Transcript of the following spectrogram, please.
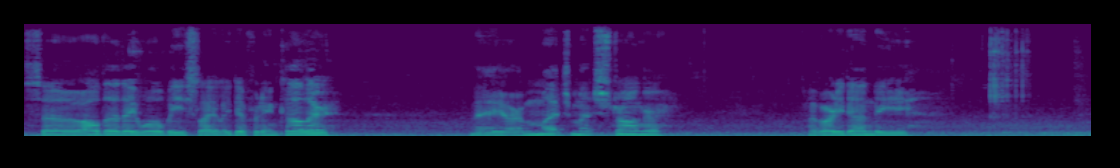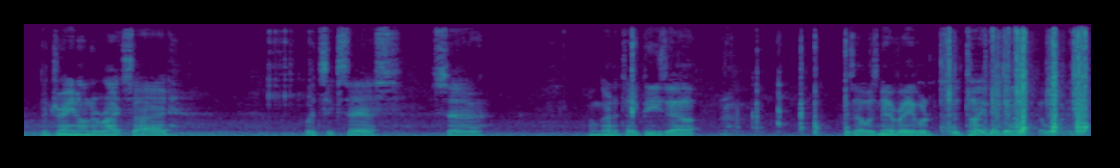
So although they will be slightly different in color, they are much, much stronger. I've already done the, the drain on the right side with success. So I'm gonna take these out because I was never able to tighten it down like I wanted to.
